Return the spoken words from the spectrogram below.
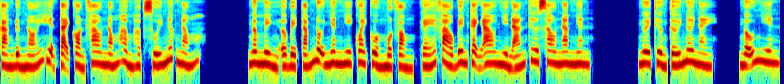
càng đừng nói hiện tại còn phao nóng hầm hập suối nước nóng. Ngâm mình ở bể tắm nội nhân nhi quay cuồng một vòng, ghé vào bên cạnh ao nhìn án thư sau nam nhân. Người thường tới nơi này, ngẫu nhiên,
